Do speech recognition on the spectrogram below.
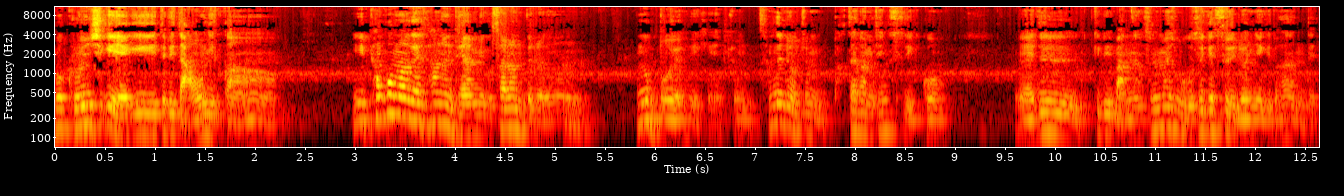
뭐 그런 식의 얘기들이 나오니까 이 평범하게 사는 대한민국 사람들은 이거 뭐예요 이게? 좀 상대적으로 좀 박탈감이 생길 수도 있고 애들끼리 만나서 술 마시고 웃으겠어 이런 얘기도 하는데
